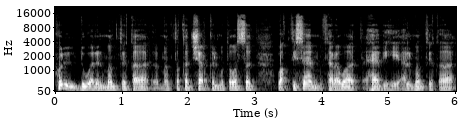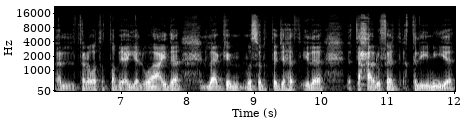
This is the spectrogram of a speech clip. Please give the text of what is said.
كل دول المنطقة منطقة شرق المتوسط واقتسام ثروات هذه المنطقة الثروات الطبيعية الواعدة لكن مصر اتجهت إلى تحالفات إقليمية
